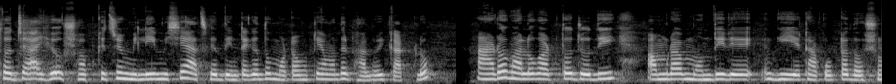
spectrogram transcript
তো যাই হোক সব কিছু মিলিয়ে মিশিয়ে আজকের দিনটা কিন্তু মোটামুটি আমাদের ভালোই কাটলো। আরও ভালো কাটতো যদি আমরা মন্দিরে গিয়ে ঠাকুরটা দর্শন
